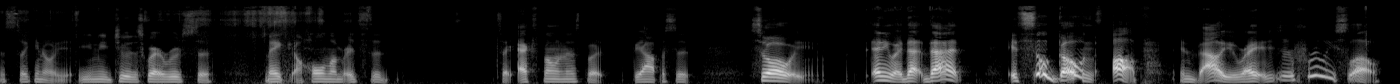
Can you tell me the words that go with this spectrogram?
it's like you know you need two of the square roots to make a whole number. It's the it's like exponents, but the opposite. So anyway, that that it's still going up in value, right? It's really slow.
